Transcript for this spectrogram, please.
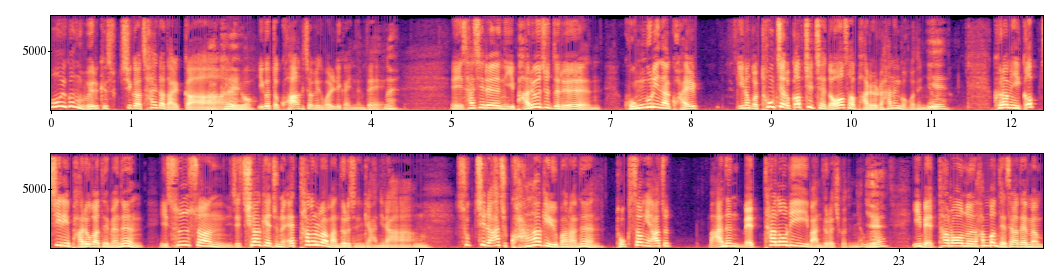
어 이건 왜 이렇게 숙취가 차이가 날까? 아, 그래요? 이것도 과학적인 원리가 있는데 네. 이 사실은 이 발효주들은 곡물이나 과일 이런 걸 통째로 껍질째 넣어서 발효를 하는 거거든요. 예, 그럼 이 껍질이 발효가 되면은 이 순수한 이제 취하게 해주는 에탄올만 만들어지는 게 아니라 음. 숙취를 아주 광하게 유발하는 독성이 아주 많은 메탄올이 만들어지거든요. 예. 이 메탄올은 한 번 대사가 되면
